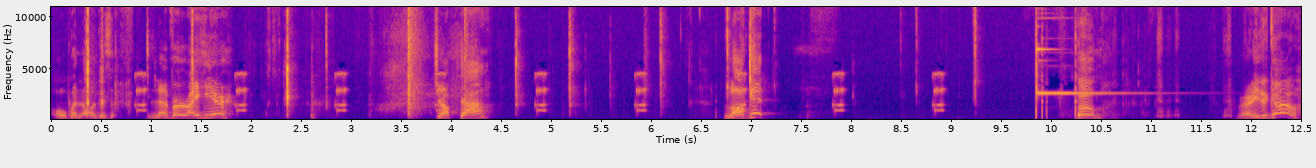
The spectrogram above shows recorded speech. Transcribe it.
Open all this lever right here. Drop down. Lock it. Boom. Ready to go.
